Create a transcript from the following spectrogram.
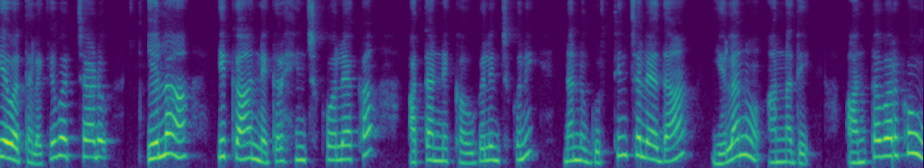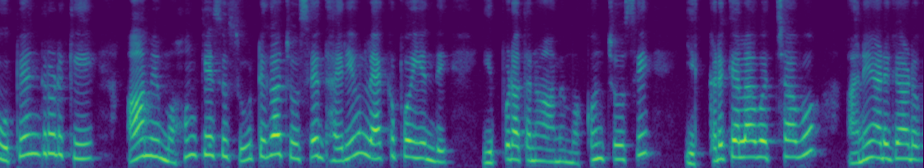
యువతలకి వచ్చాడు. ఇలా ఇక నిగ్రహించుకోలేక అతన్ని కౌగలించుకుని నన్ను గుర్తించలేదా ఇలను? అన్నది. అంతవరకు ఉపేంద్రుడికి ఆమె మొహం కేసి సూటిగా చూసే ధైర్యం లేకపోయింది. ఇప్పుడు అతను ఆమె ముఖం చూసి ఇక్కడికి ఎలా వచ్చావు? అని అడిగాడు.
